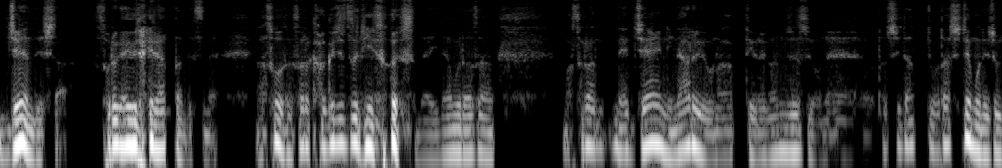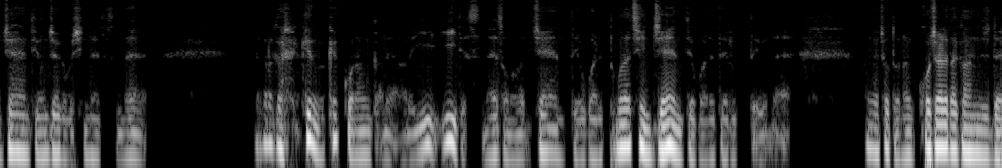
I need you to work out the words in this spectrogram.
ジェーンでした。それが由来だったんですね。あそうですね。それは確実に そうですね。稲村さん。まあ、それはね、ジェーンになるよなっていう、感じですよね。私だって、私でもね、ちょっとジェーンって呼んじゃうかもしれないですね。なかなか、ね、けど結構なんかね、あれいいいいですね。そのジェーンって呼ばれ、友達にジェーンって呼ばれてるっていうね。なんかちょっとなんかこじゃれた感じで、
